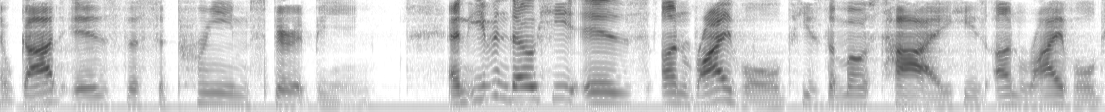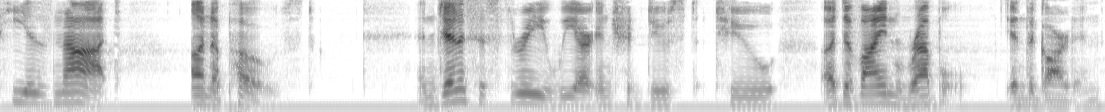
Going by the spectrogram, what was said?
Now, God is the supreme spirit being and even though he is unrivaled, he's the most high, he's unrivaled, he is not unopposed. In Genesis 3, we are introduced to a divine rebel in the garden,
